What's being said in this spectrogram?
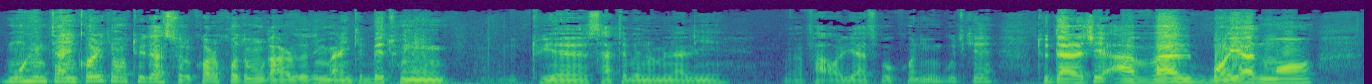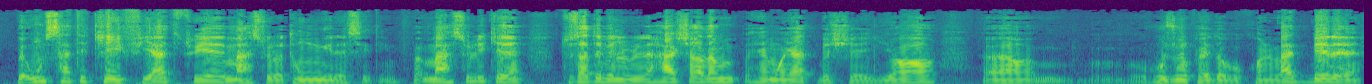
مهمترین کاری که ما توی دستور کار خودمون قرار دادیم برای اینکه بتونیم توی سطح بین‌المللی فعالیت بکنیم بود که تو درجه اول باید ما به اون سطح کیفیت توی محصولاتمون می‌رسیدیم. و محصولی که تو سطح بین‌المللی هر چقدر حمایت بشه یا حضور پیدا بکنه بعد بره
